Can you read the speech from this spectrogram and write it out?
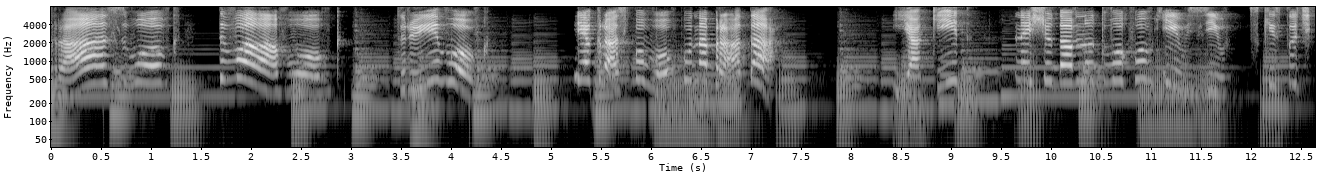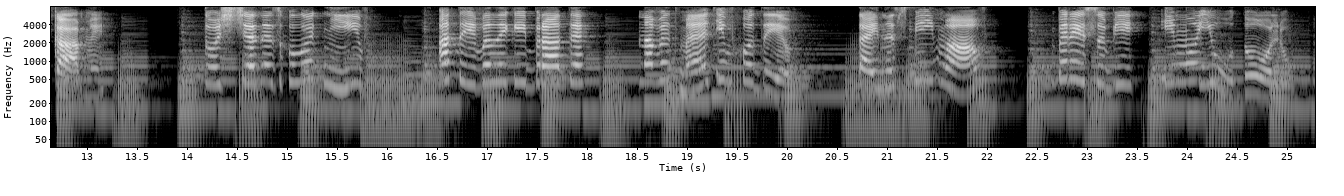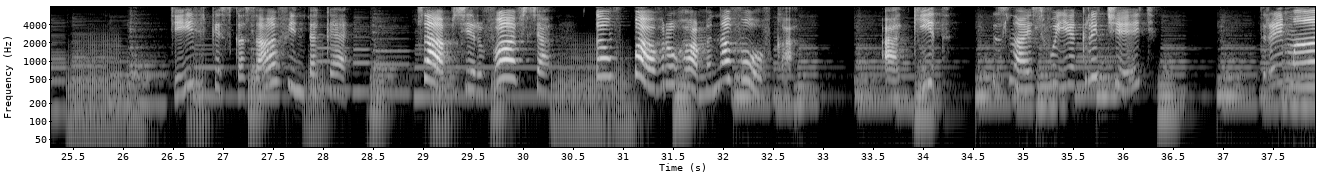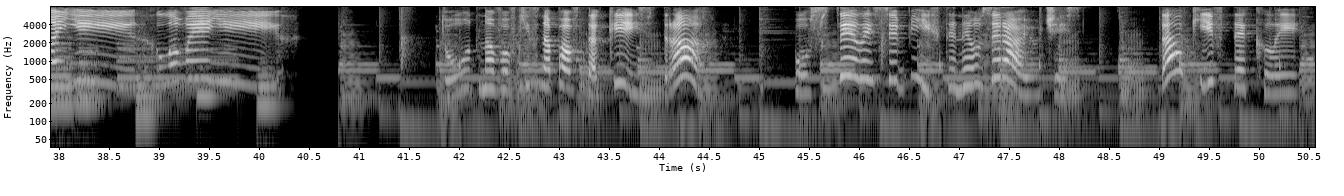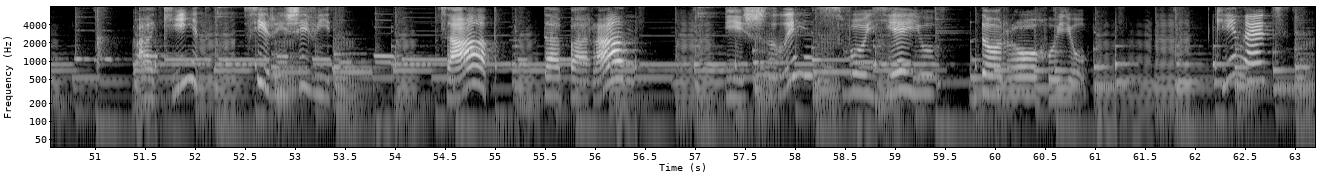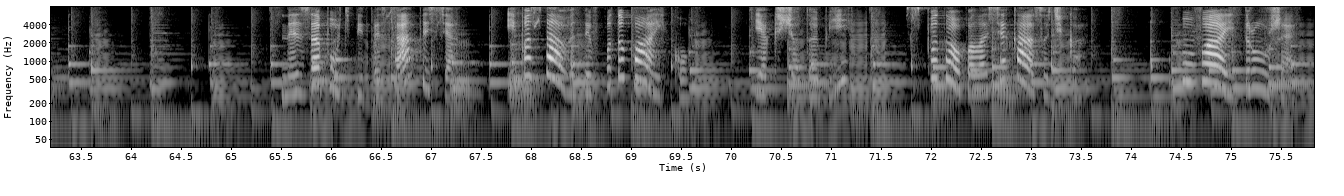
Раз вовк, два вовк, три вовк. Якраз по вовку на брата. Я кіт нещодавно двох вовків з'їв з кісточками. Ще не зголоднів. А ти, великий брате, на ведмедів ходив та й не спіймав. Бери собі і мою долю. Тільки сказав він таке, цап зірвався та впав рогами на вовка. А кіт, знай своє, кричить. Тримай їх, лови їх. Тут на вовків напав такий пустилися бігти, не озираючись, так і втекли. А кіт сірий живіт, цап та баран пішли своєю дорогою. Кінець. Не забудь підписатися і поставити вподобайку, якщо тобі сподобалася казочка. Бувай, друже!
